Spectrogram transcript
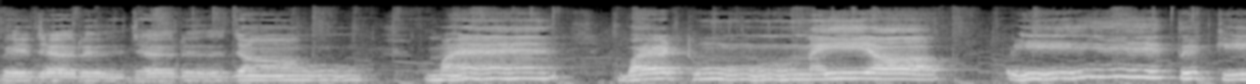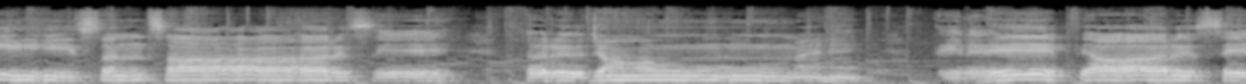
पे झर झर जाऊँ। मैं बैठूं नैया प्रीत की संसार से तर जाऊँ। मैं तेरे प्यार से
